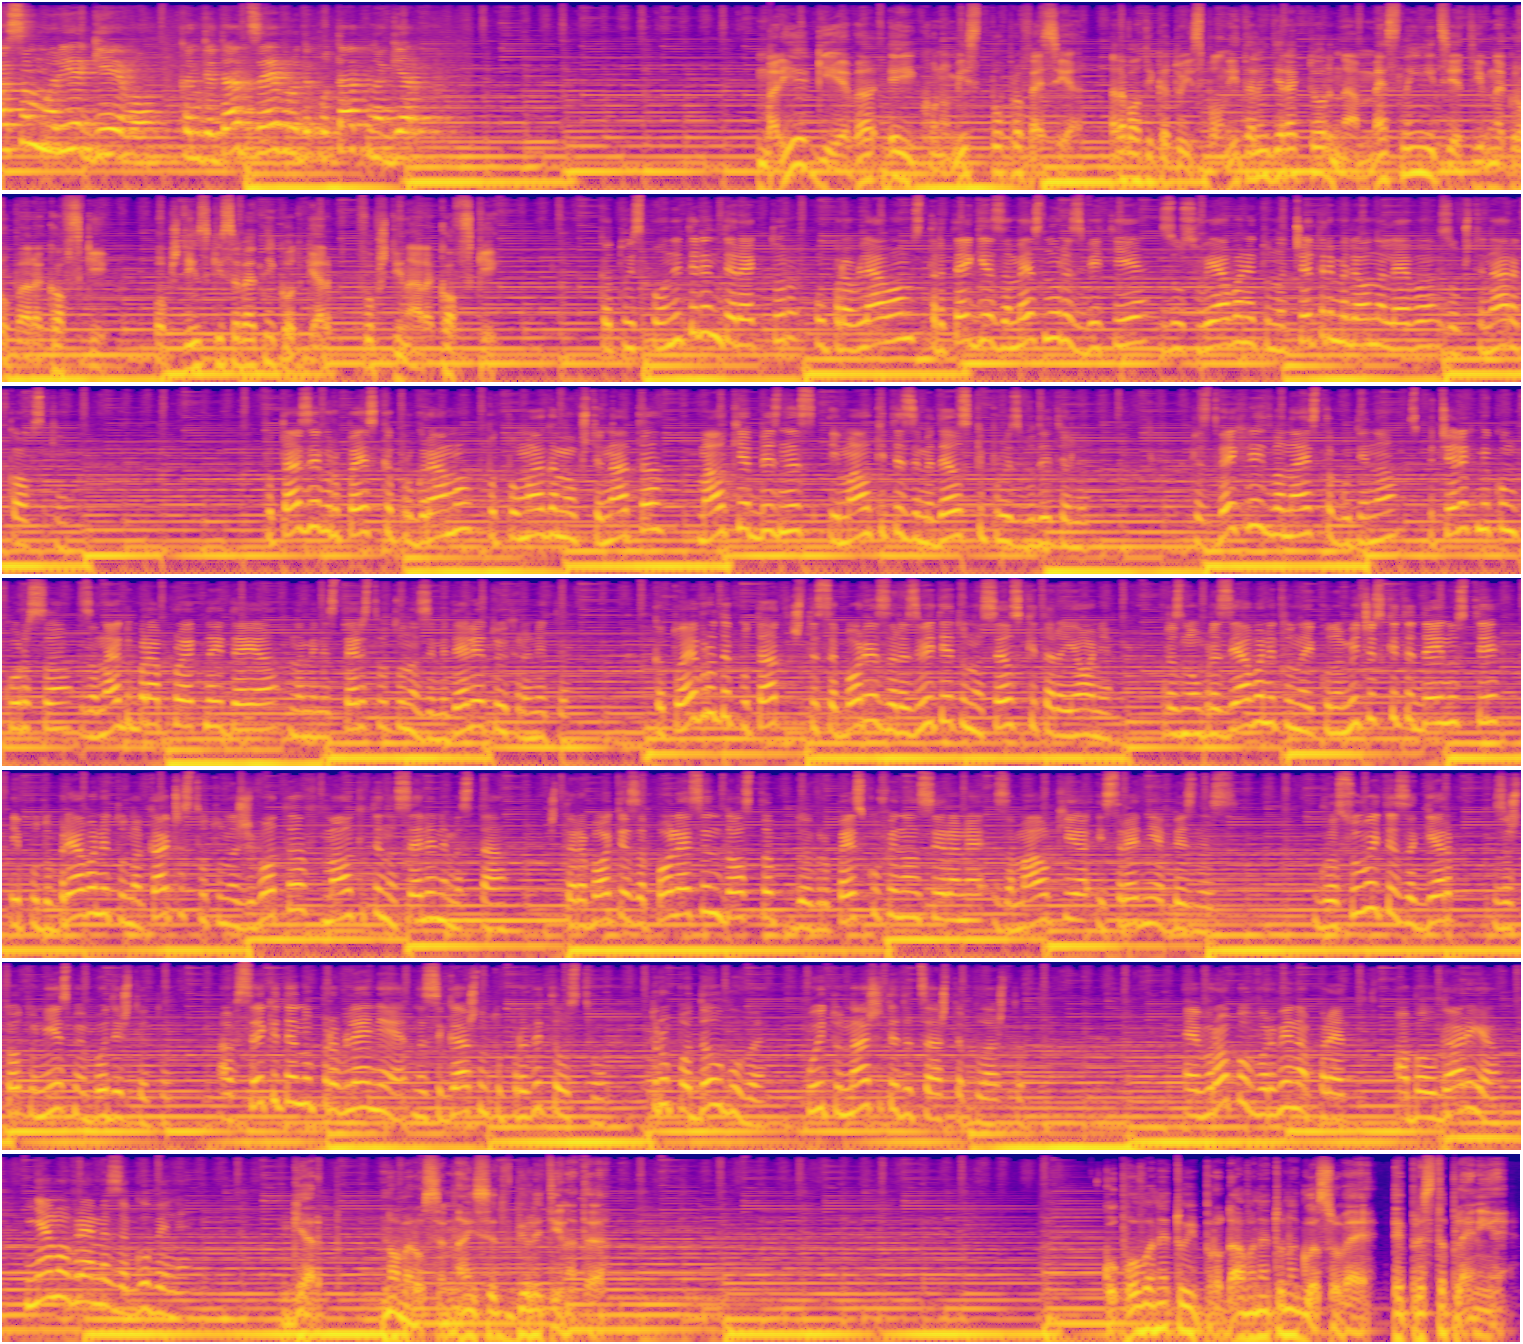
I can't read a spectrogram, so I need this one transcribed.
Аз съм Мария Гиева, кандидат за евродепутат на ГЕРБ. Мария Гиева е економист по професия. Работи като изпълнителен директор на местна инициативна група Раковски. Общински съветник от ГЕРБ в община Раковски. Като изпълнителен директор управлявам стратегия за местно развитие за освояването на 4 милиона лева за община Раковски. По тази европейска програма подпомагаме общината, малкия бизнес и малките земеделски производители. През 2012 година спечелихме конкурса за най-добра проектна идея на Министерството на земеделието и храните. Като евродепутат ще се боря за развитието на селските райони, разнообразяването на економическите дейности и подобряването на качеството на живота в малките населени места. Ще работя за по-лесен достъп до европейско финансиране за малкия и средния бизнес. Гласувайте за ГЕРБ, защото ние сме бъдещето. А всеки ден управление на сегашното правителство трупа дългове, които нашите деца ще плащат. Европа върви напред, а България няма време за губене. ГЕРБ. Номер 18 в бюлетината. Купуването и продаването на гласове е престъпление.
